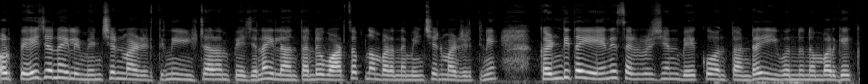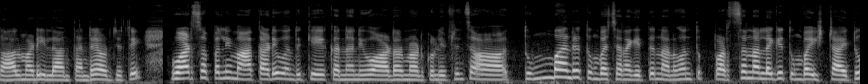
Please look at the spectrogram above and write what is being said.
ಅವ್ರ ಪೇಜನ್ನು ಇಲ್ಲಿ ಮೆನ್ಷನ್ ಮಾಡಿರ್ತೀನಿ ಇನ್ಸ್ಟಾಗ್ರಾಮ್ ಪೇಜನ್ನು ಇಲ್ಲ ಅಂತಂದರೆ ವಾಟ್ಸಪ್ ನಂಬರನ್ನು ಮೆನ್ಷನ್ ಮಾಡಿರ್ತೀನಿ. ಖಂಡಿತ ಏನೇ ಸೆಲೆಬ್ರೇಷನ್ ಬೇಕು ಅಂತಂದರೆ ಈ ಒಂದು ನಂಬರ್ಗೆ ಕಾಲ್ ಮಾಡಿ. ಇಲ್ಲ ಅಂತಂದರೆ ಅವ್ರ ಜೊತೆ ವಾಟ್ಸಪ್ಪಲ್ಲಿ ಮಾತಾಡಿ ಒಂದು ಕೇಕನ್ನು ನೀವು ಆರ್ಡರ್ ಮಾಡ್ಕೊಳ್ಳಿ. ಫ್ರೆಂಡ್ಸ್ ತುಂಬ ಅಂದರೆ ತುಂಬ ಚೆನ್ನಾಗಿತ್ತು. ನನಗಂತೂ ಪರ್ಸನಲ್ಲಾಗಿ ತುಂಬ ಇಷ್ಟ ಆಯಿತು.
